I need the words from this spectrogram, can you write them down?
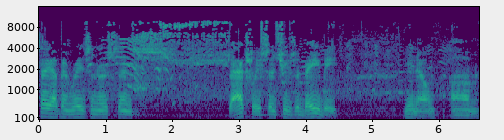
say I've been raising her since, actually, since she was a baby. You know, um,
